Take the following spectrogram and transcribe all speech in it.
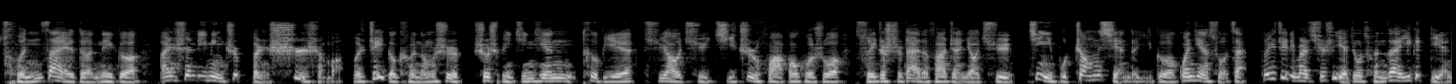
存在的那个安身立命之本是什么？而这个可能是奢侈品今天特别需要去极致化，包括说随着时代的发展要去进一步彰显的一个关键所在。所以这里面其实也就存在一个点。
